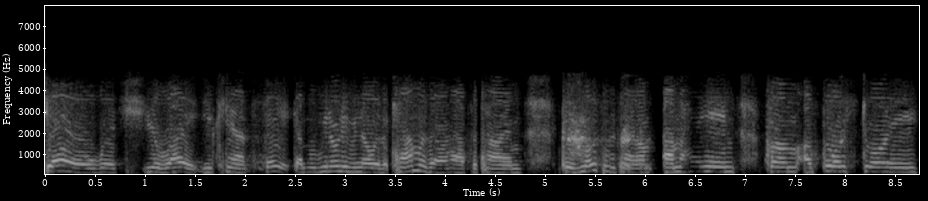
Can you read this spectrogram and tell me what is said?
show, which you're right, you can't fake. I mean, we don't even know where the cameras are half the time because most of the time I'm, I'm hanging from a four story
